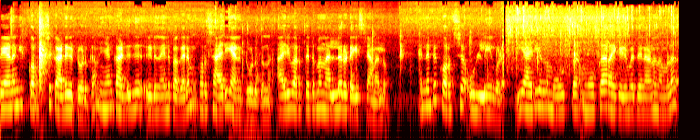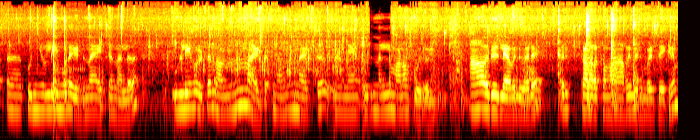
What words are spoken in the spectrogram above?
വേണമെങ്കിൽ കുറച്ച് കടുക് ഇട്ട് കൊടുക്കാം. ഞാൻ കടുക് ഇടുന്നതിന് പകരം കുറച്ച് അരിയാണ് ഇട്ട് കൊടുക്കുന്നത് അരി വറുത്തിട്ടുമ്പോൾ നല്ലൊരു ടേസ്റ്റ് ആണല്ലോ. എന്നിട്ട് കുറച്ച് ഉള്ളിയും കൂടെ. ഈ അരി ഒന്ന് മൂത്ത മൂക്കാറായി കഴിയുമ്പോഴത്തേനാണ് നമ്മൾ കുഞ്ഞുള്ളിയും കൂടെ ഇടുന്ന ഏറ്റവും നല്ലത്. ഉള്ളിയും കൂടെ ഇട്ട് നന്നായിട്ട് നന്നായിട്ട് ഇങ്ങനെ ഒരു നല്ല മണമൊക്കെ വരുമല്ലോ. ആ ഒരു ലെവൽ വരെ ഒരു കളറൊക്കെ മാറി വരുമ്പോഴത്തേക്കിനും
